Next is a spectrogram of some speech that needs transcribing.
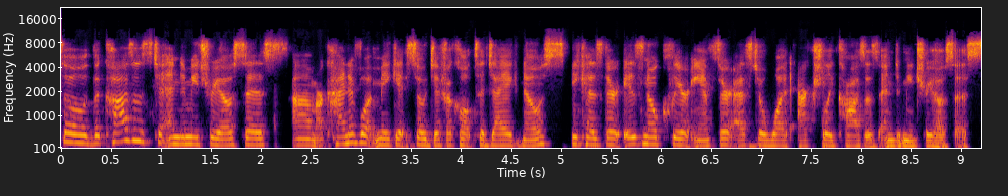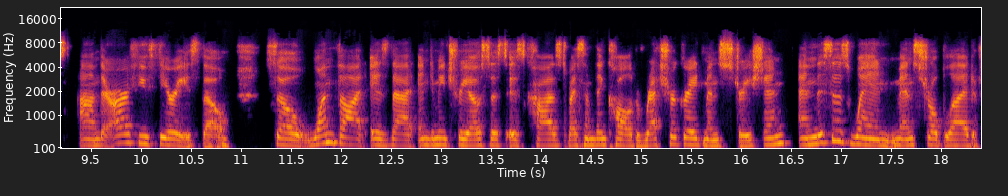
So, the causes to endometriosis um, are kind of what make it so difficult to diagnose because there is no clear answer as to what actually causes endometriosis. Um, there are a few theories, though. So, one thought is that endometriosis is caused by something called retrograde menstruation. And this is when menstrual blood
